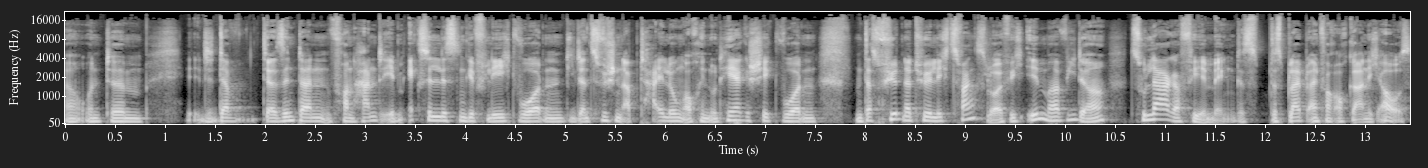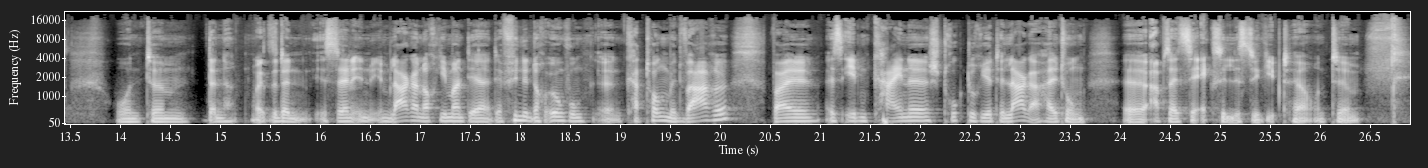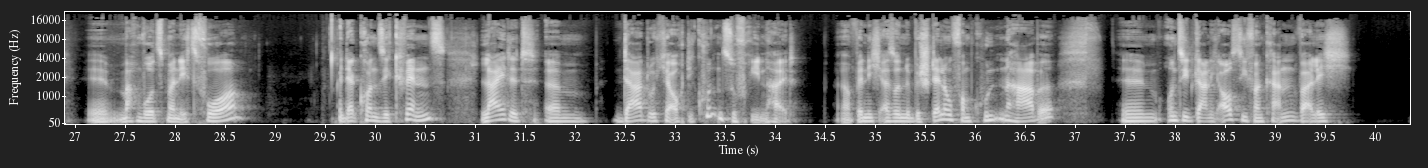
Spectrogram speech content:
Ja, und ähm, da, da sind dann von Hand eben Excel-Listen gepflegt worden, die dann zwischen Abteilungen auch hin und her geschickt wurden. Und das führt natürlich zwangsläufig immer wieder zu Lagerfehlmengen. Das, das bleibt einfach auch gar nicht aus. Und ähm, dann, also dann ist dann in, im Lager noch jemand, der, der findet noch irgendwo einen Karton mit Ware, weil es eben keine strukturierte Lagerhaltung äh, abseits der Excel-Liste gibt. Ja, und ähm, äh, machen wir uns mal nichts vor. In der Konsequenz leidet ähm, dadurch ja auch die Kundenzufriedenheit. Ja, wenn ich also eine Bestellung vom Kunden habe ähm, und sie gar nicht ausliefern kann, weil ich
